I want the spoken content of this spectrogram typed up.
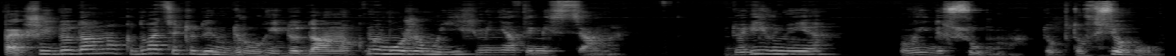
перший доданок, 21 другий доданок. Ми можемо їх міняти місцями. Дорівнює, вийде сума, тобто всього.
